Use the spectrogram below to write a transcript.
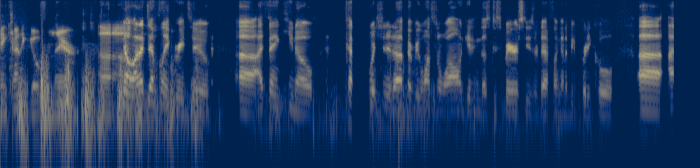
and kind of go from there. Uh, no, I definitely agree too. Uh, I think you know, kind of switching it up every once in a while and getting those conspiracies are definitely going to be pretty cool. Uh, I,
